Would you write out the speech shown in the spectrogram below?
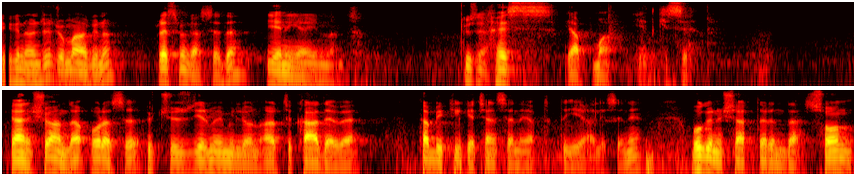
2 gün önce Cuma günü resmi gazetede yeni yayınlandı. Güzel. FES yapma yetkisi. Yani şu anda orası 320 milyon artı KDV. Tabii ki geçen sene yaptık da ihalesini. Bugünün şartlarında son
